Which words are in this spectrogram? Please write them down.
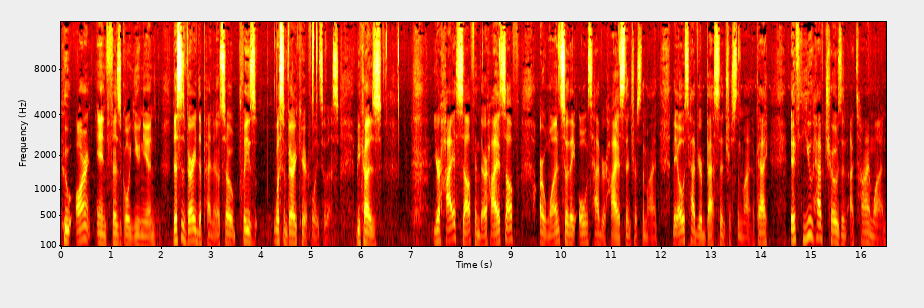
who aren't in physical union, this is very dependent. So please listen very carefully to this because your highest self and their highest self are one, so they always have your highest interest in mind. They always have your best interest in mind, okay? If you have chosen a timeline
